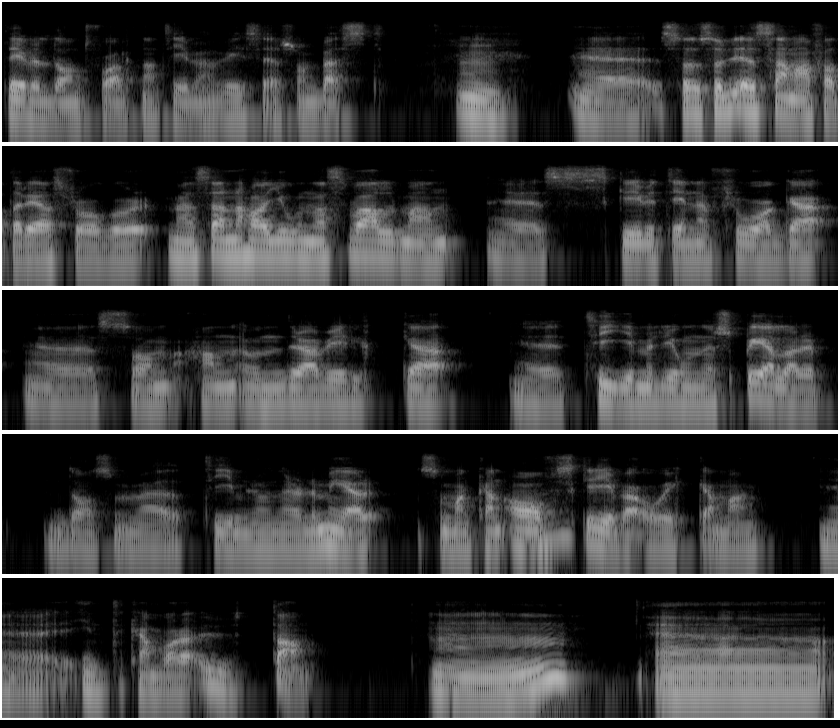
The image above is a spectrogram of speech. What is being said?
Det är väl de två alternativen vi ser som bäst. Mm. Eh, så, så det sammanfattar deras frågor. Men sen har Jonas Wallman eh, skrivit in en fråga eh, som han undrar vilka 10 miljoner spelare, de som är 10 miljoner eller mer, som man kan mm. avskriva och vilka man inte kan vara utan. Mm. Uh,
